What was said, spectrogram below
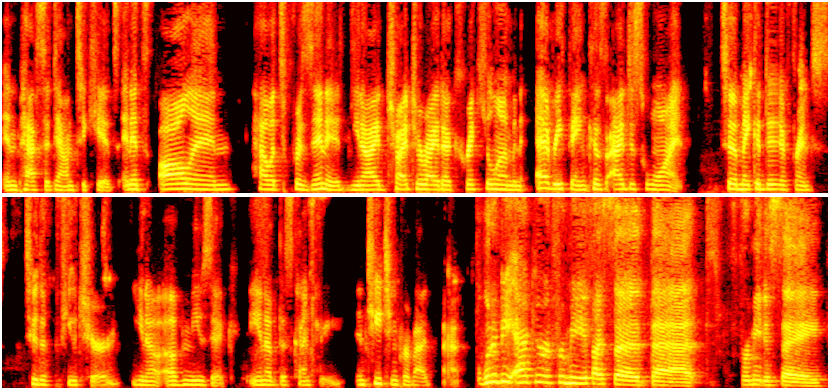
and pass it down to kids. And it's all in how it's presented. You know, I tried to write a curriculum and everything because I just want to make a difference to the future, you know, of music and of this country. And teaching provides that. Would it be accurate for me if I said that for me to say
